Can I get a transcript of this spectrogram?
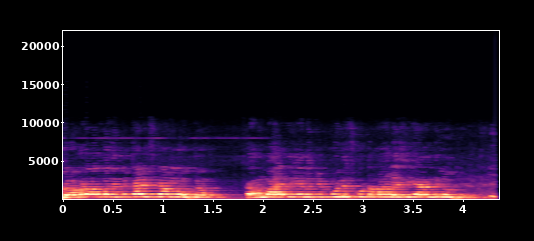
लॉकडाऊन मध्ये तर काहीच काम नव्हतं. कारण बाहेर गेलो की पोलीस कुठं मारायची गॅरंटी नव्हती.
